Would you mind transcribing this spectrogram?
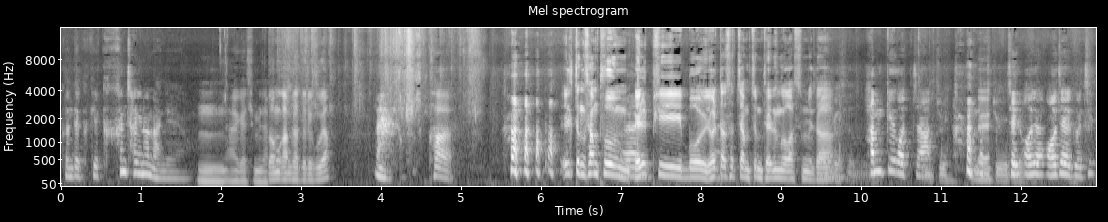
그런데 그게 큰 차이는 아니에요. 음, 알겠습니다. 너무 감사드리고요. 축하. 1등 상품 네. LP 뭐 15장쯤 되는 것 같습니다. 함께 걷자. 네. 이쪽으로. 제 어제 어제 그 지-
